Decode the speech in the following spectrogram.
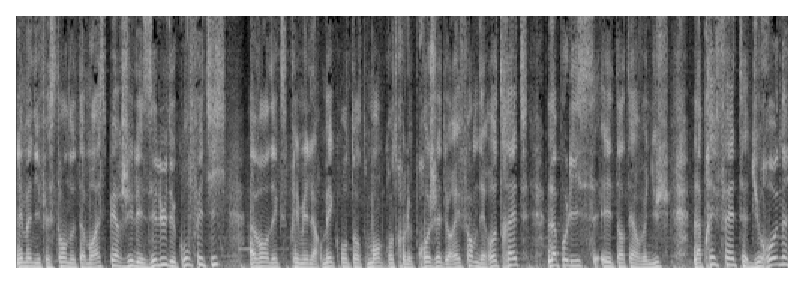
Les manifestants ont notamment aspergé les élus de confettis avant d'exprimer leur mécontentement contre le projet de réforme des retraites. La police est intervenue. La préfète du Rhône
